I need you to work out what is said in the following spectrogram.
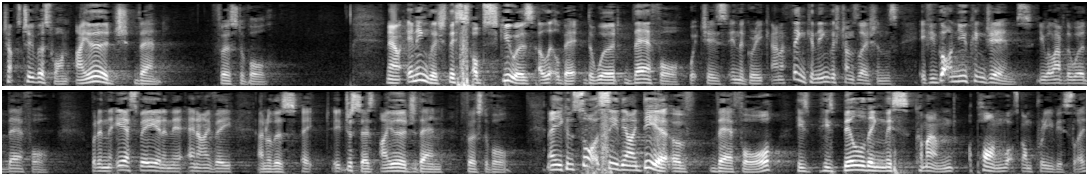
Chapter 2 verse 1. I urge then, first of all, now, in English, this obscures a little bit the word therefore, which is in the Greek, and I think in the English translations, if you've got a New King James, you will have the word therefore. But in the ESV and in the NIV and others, it, it just says, I urge then, first of all. Now you can sort of see the idea of therefore, he's, he's building this command upon what's gone previously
